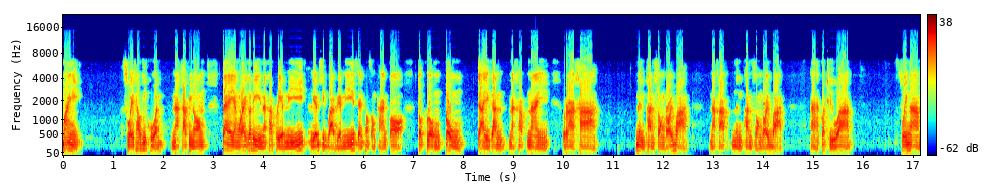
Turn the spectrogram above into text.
ไม่ สวยเท่าที่ควรนะครับพี่น้อง แต่อย่างไรก็ดีนะครับเหรียญนี้เหรียญสิบาทเหรียญนี้แสงทองสองทางก็ตกลงปรงใจกันนะครับในราคา 1,200 บาทนะครับ1,200 บาทอ่าก็ถือว่าสวยงาม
